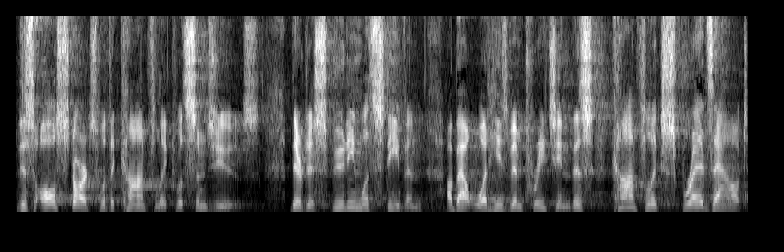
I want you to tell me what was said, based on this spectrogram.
This all starts with a conflict with some Jews. They're disputing with Stephen about what he's been preaching. This conflict spreads out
